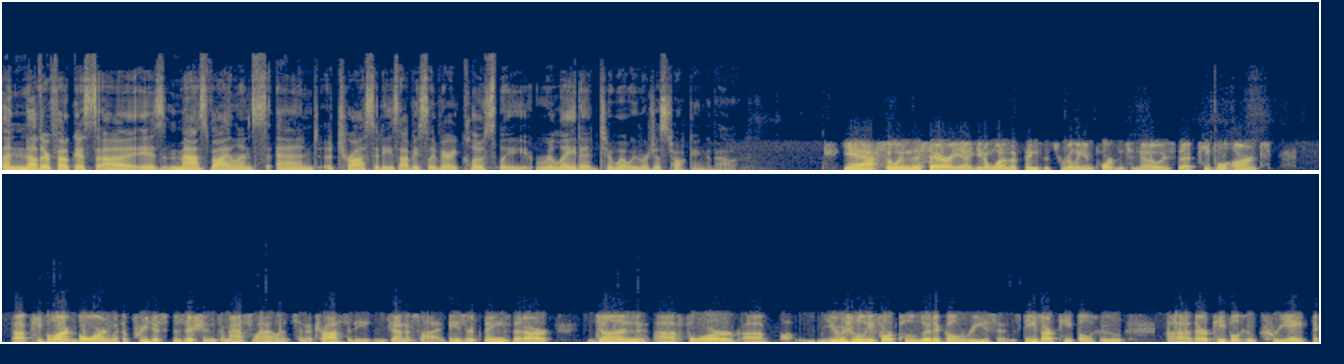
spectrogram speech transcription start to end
Another focus uh, is mass violence and atrocities, obviously very closely related to what we were just talking about. Yeah. So in this area, you know, one of the things that's really important to know is that people aren't uh, people aren't born with a predisposition to mass violence and atrocities and genocide. These are things that are done uh, for uh, usually for political reasons. These are people who uh, there are people who create the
